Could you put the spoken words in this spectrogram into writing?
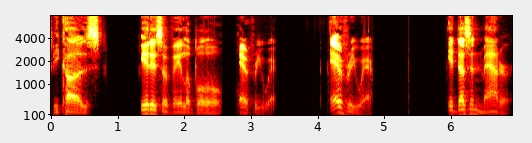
because it is available everywhere. Everywhere. It doesn't matter.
